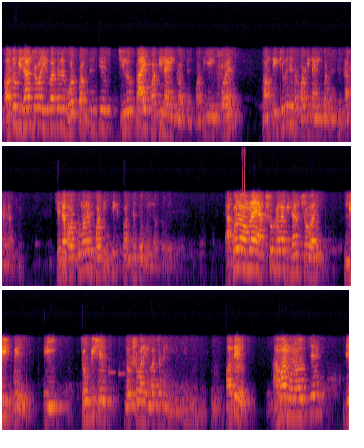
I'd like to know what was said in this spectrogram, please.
গত বিধানসভা নির্বাচনে ভোট পার্সেন্টেজ ছিল প্রায় forty nine percent forty eight point something ছিল যেটা ফর্টি নাইন পার্সেন্টের কাছাকাছি। সেটা বর্তমানে ফর্টি সিক্স পার্সেন্টে পরিণত হয়েছে। এখনও আমরা একশোখানা বিধানসভায় লিড পেয়েছি এই চব্বিশের লোকসভা নির্বাচনে অতএব আমার মনে হচ্ছে যে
